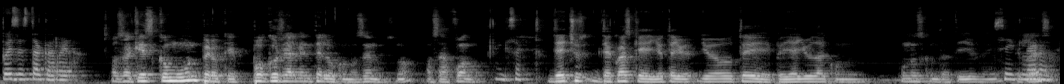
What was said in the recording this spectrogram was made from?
pues de esta carrera. O sea, que es común, pero que pocos realmente lo conocemos, ¿no? O sea, a fondo. Exacto. De hecho, ¿te acuerdas que yo te, yo te pedí ayuda con unos contratillos ahí? Sí, ¿Te claro. acuerdas?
